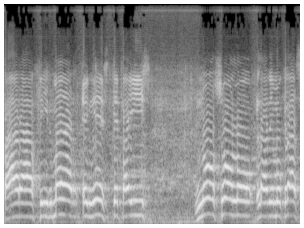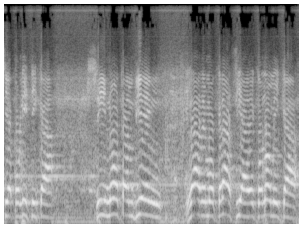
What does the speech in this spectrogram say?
para afirmar en este país no solo la democracia política, sino también la democracia económica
